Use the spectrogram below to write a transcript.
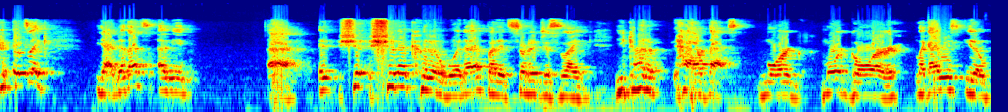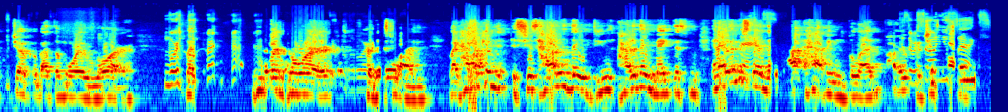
It's like, yeah, no, that's. I mean, uh, it should, shoulda, coulda, woulda, but it's sort of just like you gotta have that more, more gore. Like I always, you know, joke about the more lore, More But- more gore for this one. Like, how can it's just how did they do? How did they make this? And I understand that not having blood part, but just selling you having sex.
